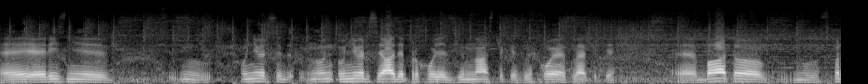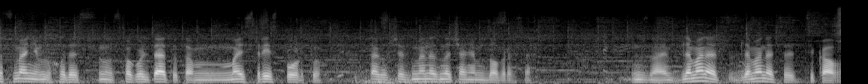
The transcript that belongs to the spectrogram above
е, різні ну, універсі... ну, універсіади проходять з гімнастики, з легкої атлетики. Е, Багато ну, спортсменів виходить ну, з факультету, там майстри спорту. Так, що з мене з навчанням добре все. Не знаю, для мене, для мене це цікаво.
